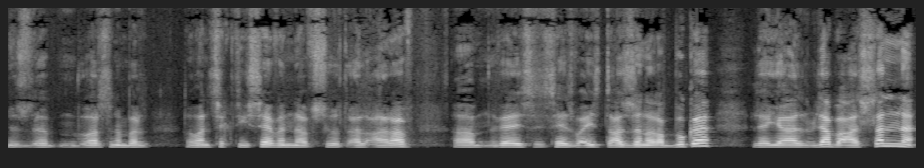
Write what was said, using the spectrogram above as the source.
verse number 167 of Surah Al-Araf um, where it says وَإِذْ تَعَزَّنَ رَبُّكَ لَيَبْعَثَنَّ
